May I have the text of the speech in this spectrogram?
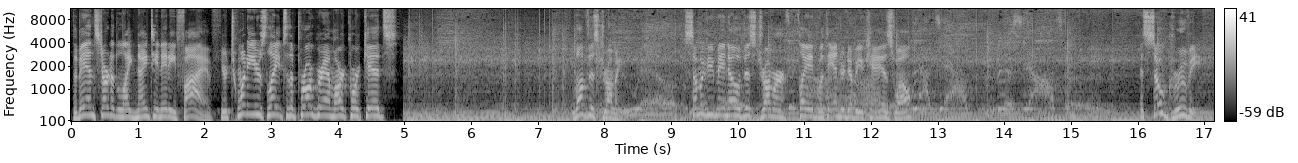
The band started in like 1985. You're 20 years late to the program, hardcore kids. Love this drumming. Some of you may know this drummer played with Andrew WK as well. It's so groovy.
